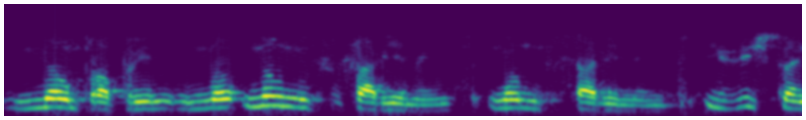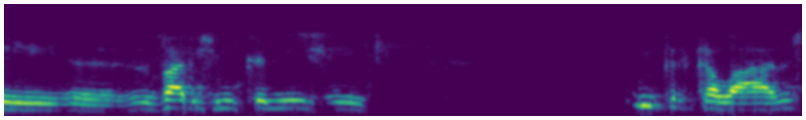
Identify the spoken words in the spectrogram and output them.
não, não, não, necessariamente, não necessariamente. Existem uh, vários mecanismos intercalares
